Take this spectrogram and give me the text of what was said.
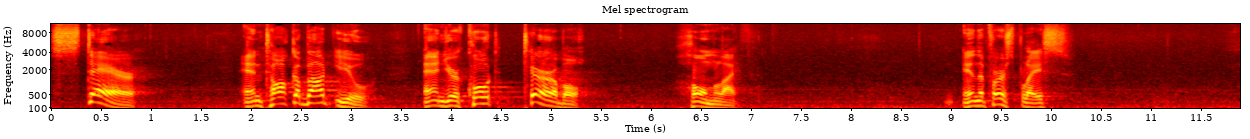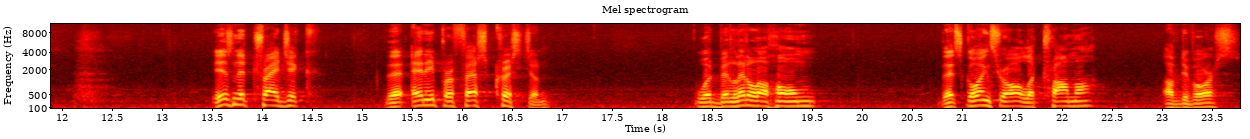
stare and talk about you and your quote, terrible home life. In the first place, isn't it tragic that any professed Christian would belittle a home that's going through all the trauma of divorce?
